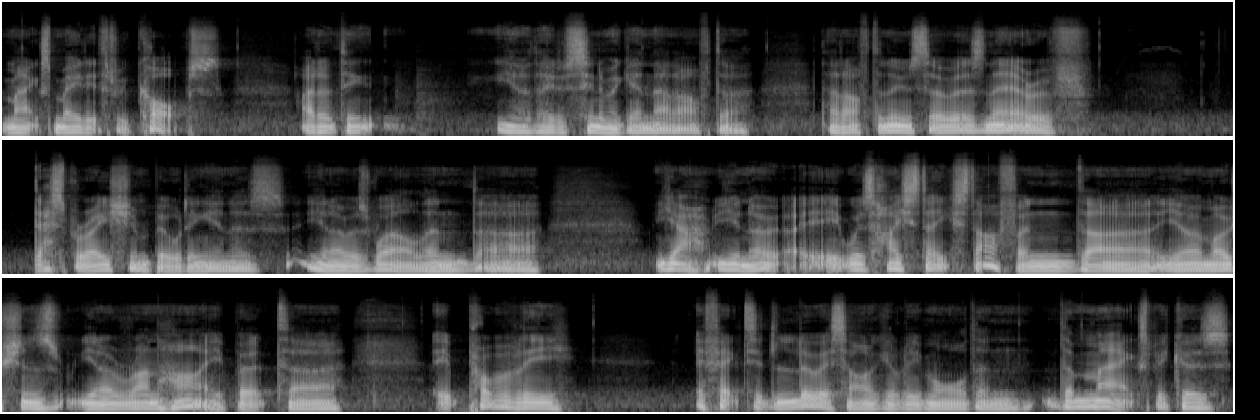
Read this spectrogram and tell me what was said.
Max made it through Copse, I don't think, you know, they'd have seen him again that after that afternoon. So there's an air of desperation building in as, you know, as well. And, uh, yeah, you know, it was high stakes stuff, and uh, you know, emotions, you know, run high. But uh, it probably affected Lewis arguably more than the Max because,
